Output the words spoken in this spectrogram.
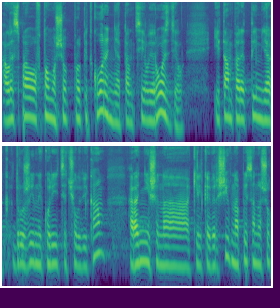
але справа в тому, що про підкорення там цілий розділ, і там перед тим, як дружини коріться чоловікам, раніше на кілька віршів написано, що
